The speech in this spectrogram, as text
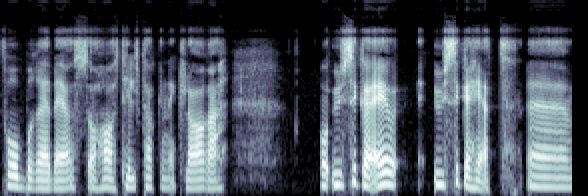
forberede oss og ha tiltakene klare. Og usikker er jo, usikkerhet, eh,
